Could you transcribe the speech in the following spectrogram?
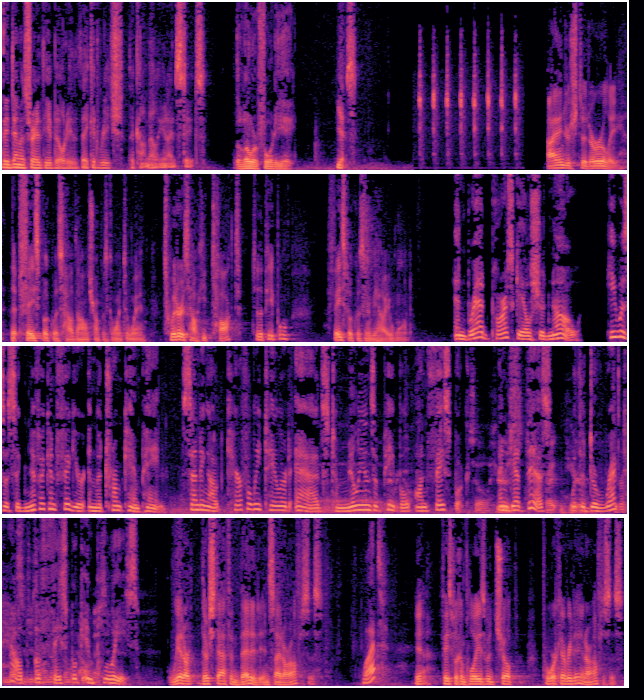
They demonstrated the ability that they could reach the continental United States. The lower 48. Yes. I understood early that Facebook was how Donald Trump was going to win. Twitter is how he talked to the people. Facebook was going to be how he won. And Brad Parscale should know. He was a significant figure in the Trump campaign sending out carefully tailored ads to millions of people on Facebook. So and get this, right with the direct help of Facebook employees. We had our, their staff embedded inside our offices. What? Yeah. Facebook employees would show up for work every day in our offices.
